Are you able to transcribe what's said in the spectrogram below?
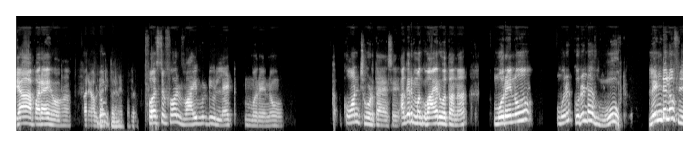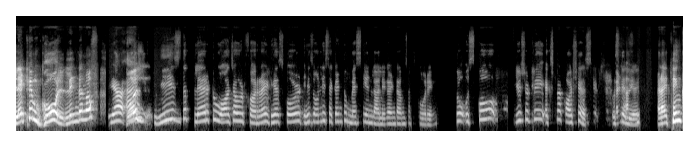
या परेहो हाँ हो first of all why would you let Moreno कौन छोड़ता है ऐसे अगर मगवायर होता ना मोरेनो मोरे couldn't have moved Lindelof let him go Lindelof Yeah, was and he's the player to watch out for, right? He has scored. He's only second to Messi in La Liga in terms of scoring. So उसको you should be extra cautious and I, and I think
